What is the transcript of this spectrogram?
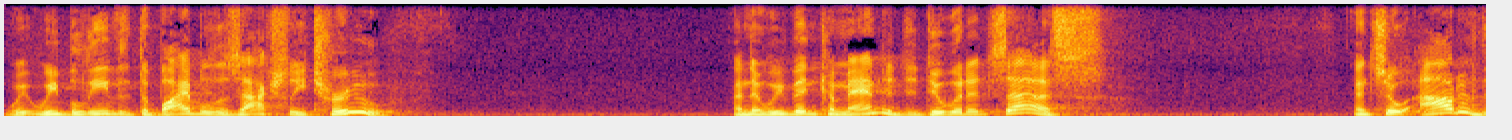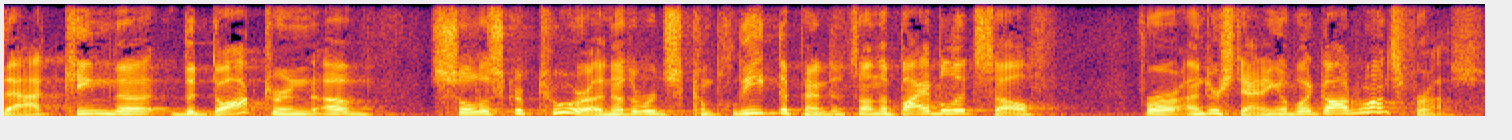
We, we believe that the Bible is actually true and that we've been commanded to do what it says. And so out of that came the, the doctrine of sola scriptura, in other words, complete dependence on the Bible itself for our understanding of what God wants for us.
